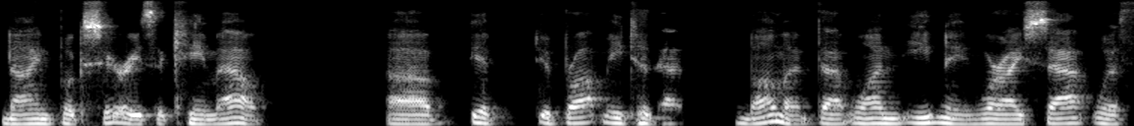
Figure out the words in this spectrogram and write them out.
nine book series that came out, uh, it it brought me to that moment, that one evening where I sat with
